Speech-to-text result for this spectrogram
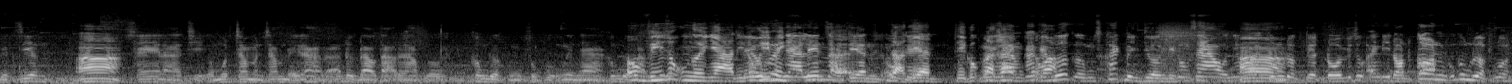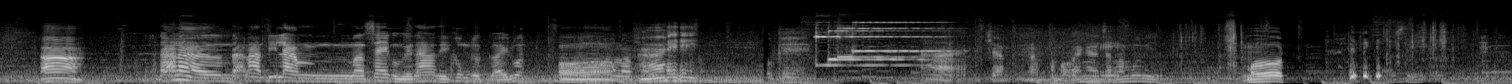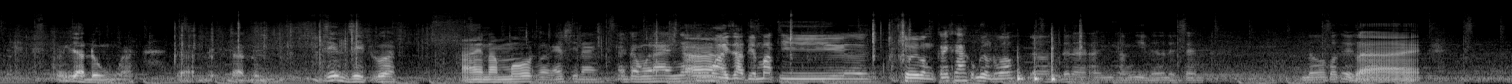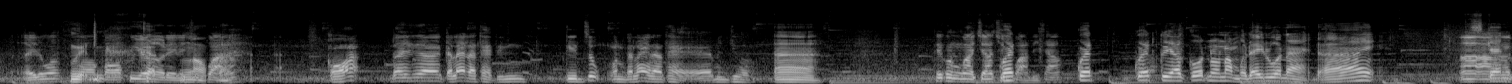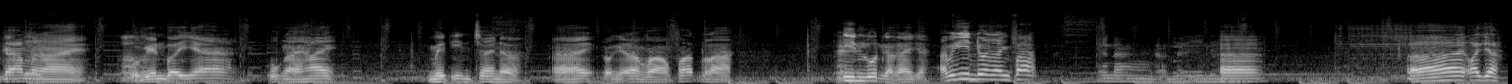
việc riêng à. Xe là chỉ có 100% đấy là đã được đào tạo được học rồi. Không được phục vụ người nhà không được ô ví dụ người nhà thì Nếu ý người mình nhà lên trả tiền, trả ok. tiền thì cũng là làm khách các cái bước khách bình thường thì không sao nhưng À. mà không được tuyệt đối. Ví dụ anh đi đón con cũng không được luôn. À. Đã là đã là đi làm mà xe của người ta thì không được ấy luôn. Ồ là phải hay ok. Hai trăm năm anh hai trăm năm mươi một cũng là đúng. Mà là, là đúng. Riêng dịt luôn. hai năm một vâng em xin anh. Anh cảm ơn anh nhá. À. ngoài giả tiền mặt thì ờ, chơi bằng cách khác cũng được đúng không? Ờ, đây này anh thắng nhìn để xem. Nó có thể là đấy. Ấy đúng không? Nguyễn có, có QR để để chuyển khoản à? không? Có. Đây ờ, cái này là thẻ tín tín dụng còn cái này là thẻ bình thường. À. Thế còn ngoài ra chuyển khoản thì sao? quét quét QR code nó nằm ở đây luôn này. Đấy À, à, scan à, cam VNPay. này À, của VNPay nhá. Cuộc này hay. Made in China. Đấy có nghĩa là vào phát là thẻ. in luôn cả cái này kìa. À mình in cho anh phát. Em đang ấn đây in. À. Đấy oai chưa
